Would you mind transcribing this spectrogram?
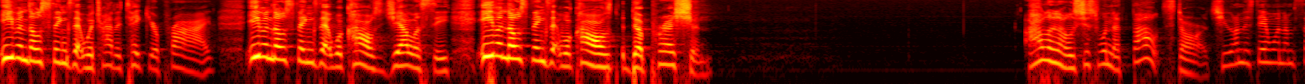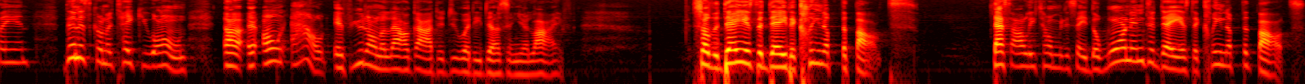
even those things that would try to take your pride, even those things that would cause jealousy, even those things that would cause depression. all of those just when the thought starts. You understand what I'm saying? Then it's going to take you on, uh, on out if you don't allow God to do what He does in your life. So the day is the day to clean up the thoughts. That's all He told me to say. The warning today is to clean up the thoughts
